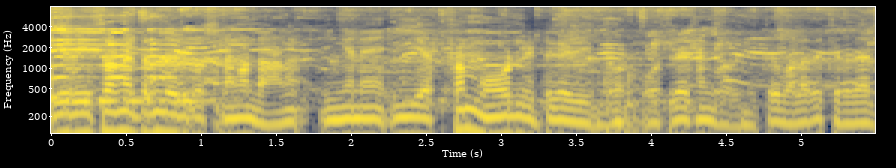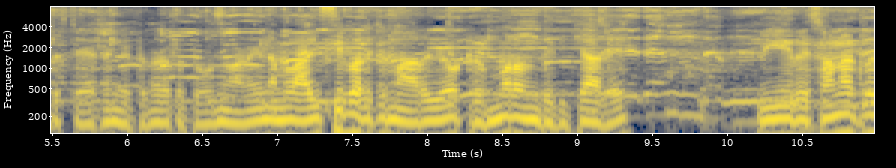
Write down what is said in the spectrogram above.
ഈ റീസോണേറ്ററിന്റെ ഒരു പ്രശ്നം കൊണ്ടാണ് ഇങ്ങനെ ഈ എഫ് എം മോഡിലിട്ട് കഴിയുമ്പോൾ ഓസിലേഷൻ കുറഞ്ഞിട്ട് വളരെ ചെറുതായിട്ട് സ്റ്റേഷൻ കിട്ടുന്നതൊക്കെ തോന്നുകയാണെങ്കിൽ നമ്മൾ ഐ സി പറിച്ച് മാറിയോ ട്രിമ്മറൊന്നും തിരിക്കാതെ ഈ റിസോണേറ്റർ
